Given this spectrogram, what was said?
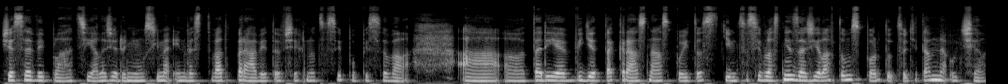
že se vyplácí, ale že do ní musíme investovat právě to všechno, co si popisovala. A uh, tady je vidět ta krásná spojitost s tím, co si vlastně zažila v tom sportu, co ti tam naučil.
